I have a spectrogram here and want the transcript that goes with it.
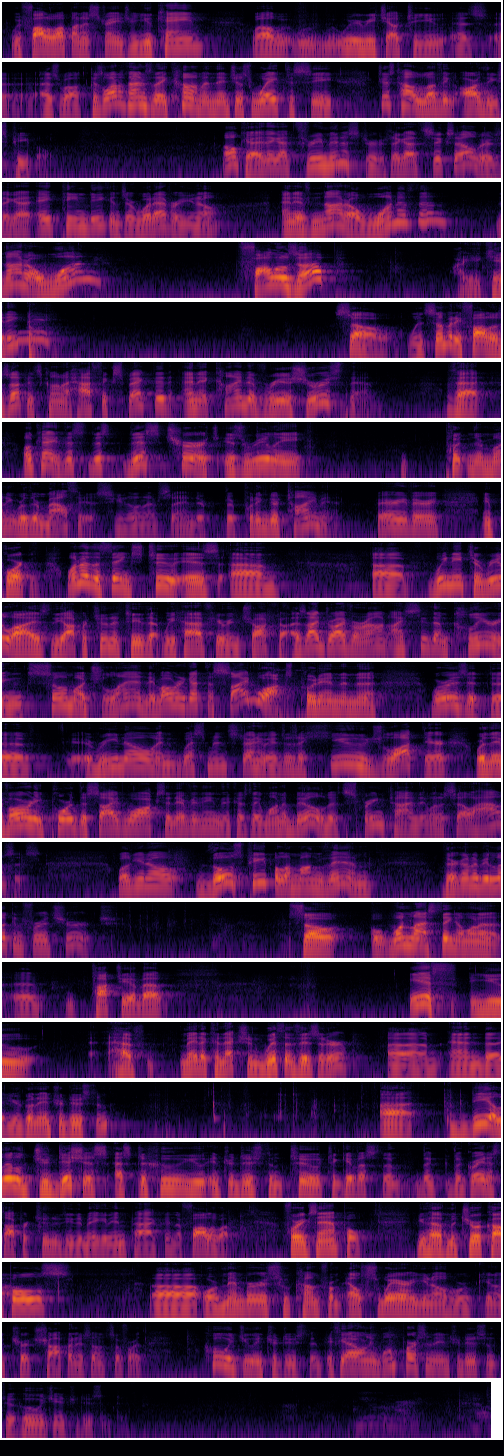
We follow up on a stranger. You came, well, we reach out to you as, uh, as well. Because a lot of times they come and they just wait to see just how loving are these people. Okay, they got three ministers, they got six elders, they got 18 deacons or whatever, you know? And if not a one of them, not a one follows up, are you kidding me? So when somebody follows up, it's kind of half expected and it kind of reassures them that, okay, this, this, this church is really putting their money where their mouth is, you know what I'm saying? They're, they're putting their time in. Very, very important. One of the things too is um, uh, we need to realize the opportunity that we have here in Choctaw. As I drive around, I see them clearing so much land. They've already got the sidewalks put in in the, where is it, the Reno and Westminster. Anyway, there's a huge lot there where they've already poured the sidewalks and everything because they want to build. It's springtime, they want to sell houses. Well, you know, those people among them, they're going to be looking for a church. So one last thing I want to uh, talk to you about. If you have made a connection with a visitor um, and uh, you're going to introduce them, uh, be a little judicious as to who you introduce them to to give us the, the, the greatest opportunity to make an impact and a follow-up. For example, you have mature couples, uh, or members who come from elsewhere, you know, who are you know, church shopping and so on and so forth, who would you introduce them? If you had only one person to introduce them to, who would you introduce them to? You or Marty?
